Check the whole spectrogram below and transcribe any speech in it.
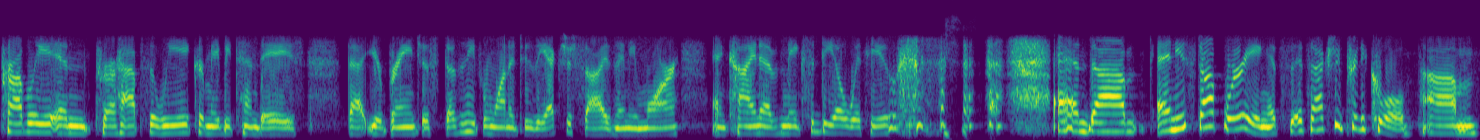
probably in perhaps a week or maybe 10 days that your brain just doesn't even want to do the exercise anymore and kind of makes a deal with you. And um and you stop worrying. It's it's actually pretty cool. Um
